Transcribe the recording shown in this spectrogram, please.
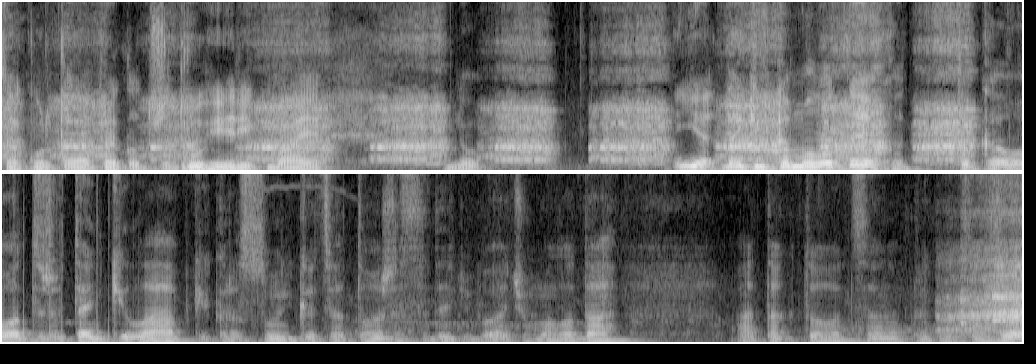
Ця курка, наприклад, вже другий рік має. Ну, є декілька молодих, от така от жовтенькі лапки, красунька, ця теж сидить, бачу, молода. А так то це, наприклад, це вже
